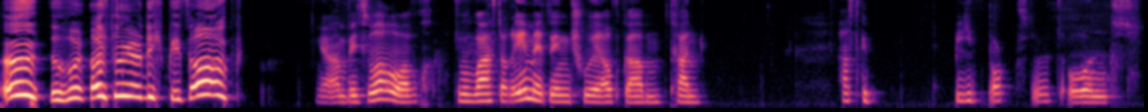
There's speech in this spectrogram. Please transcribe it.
Äh, das hast du ja nicht gesagt. Ja, wieso auch? Du warst doch eh mit den Schulaufgaben dran. Hast gebeatboxt und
